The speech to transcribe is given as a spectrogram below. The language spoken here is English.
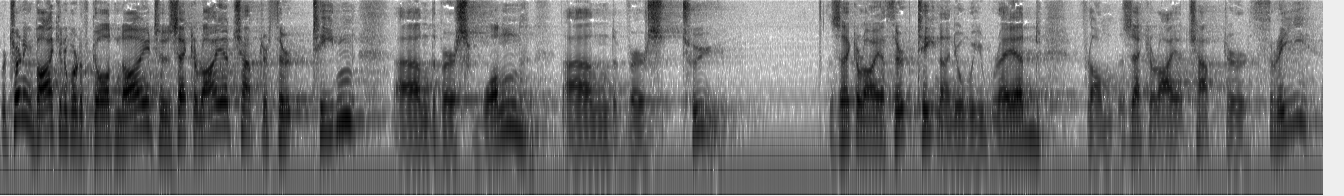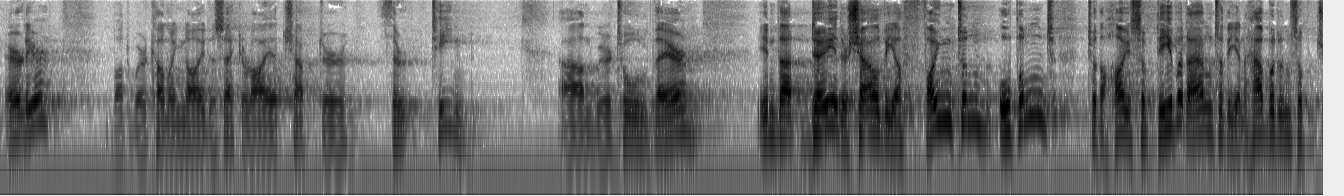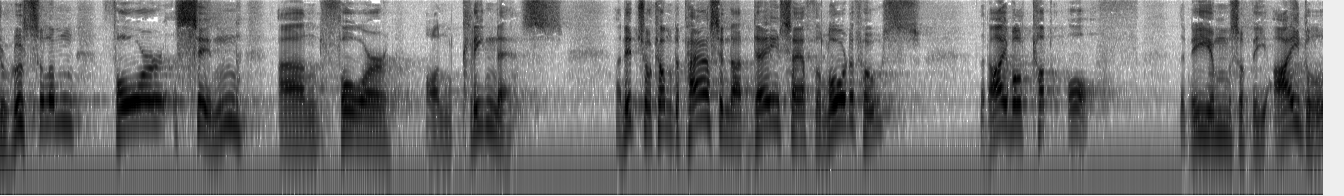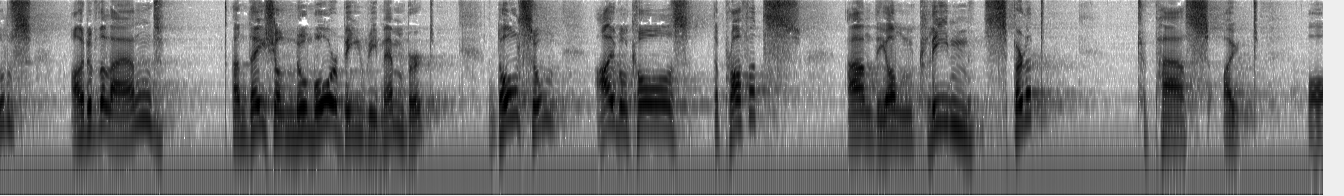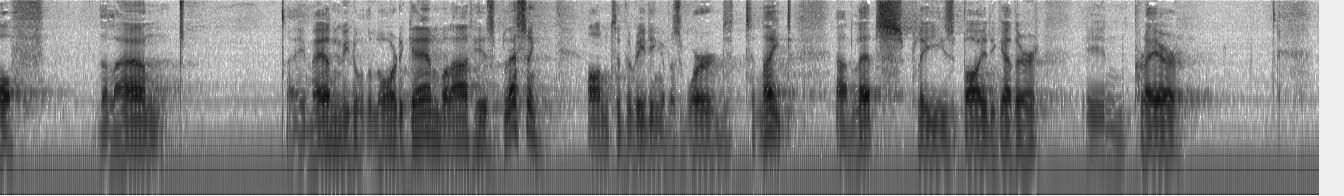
We're turning back in the Word of God now to Zechariah chapter 13 and verse 1 and verse 2. Zechariah 13, I know we read from Zechariah chapter 3 earlier, but we're coming now to Zechariah chapter 13. And we're told there, in that day there shall be a fountain opened to the house of David and to the inhabitants of Jerusalem for sin and for uncleanness. And it shall come to pass in that day, saith the Lord of hosts, that I will cut off the names of the idols out of the land, and they shall no more be remembered. And also I will cause the prophets and the unclean spirit to pass out of the land. Amen. We know the Lord again will add his blessing on to the reading of His Word tonight. And let's please bow together in prayer.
